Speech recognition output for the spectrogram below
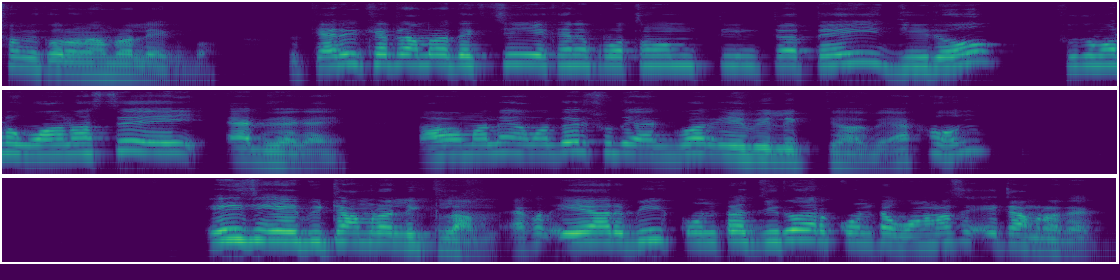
সমীকরণ আমরা লিখব। তো ক্যারির ক্ষেত্রে আমরা দেখছি এখানে প্রথম তিনটাতেই জিরো শুধুমাত্র ওয়ান আছে এই এক জায়গায়। তার মানে আমাদের শুধু একবার এ বি লিখতে হবে। এখন এই যে এ বিটা আমরা লিখলাম। এখন এ আর বি কোনটা জিরো আর কোনটা ওয়ান আছে, এটা আমরা দেখব।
